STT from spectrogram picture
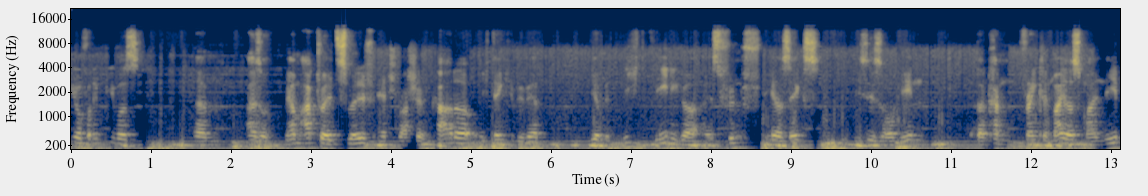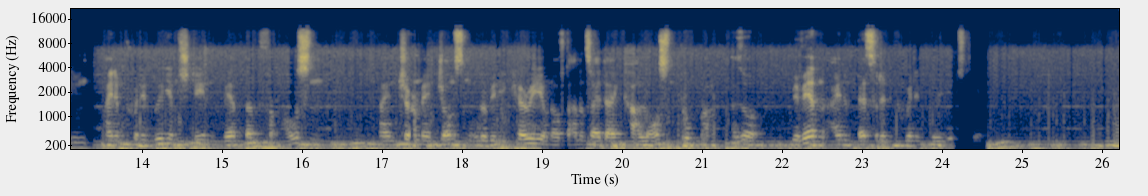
Jr. von den Beavers. Ähm, also, wir haben aktuell zwölf Edge Rusher im Kader und ich denke, wir werden hier mit nicht weniger als fünf, eher sechs die Saison gehen. Da kann Franklin Myers mal neben einem Quentin Williams stehen, während dann von außen ein Jermaine Johnson oder Vinnie Curry und auf der anderen Seite ein Carl Lawson Druck machen. Also wir werden einen besseren Quentin Williams sehen.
